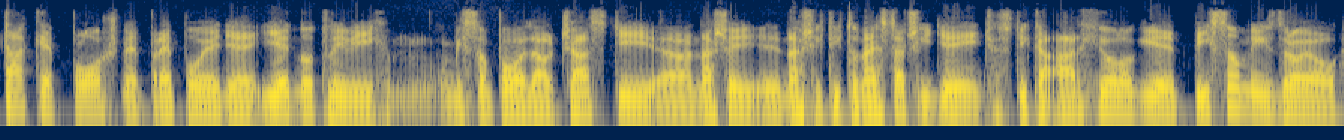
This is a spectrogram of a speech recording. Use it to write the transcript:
také plošné prepojenie jednotlivých, by som povedal, častí e, našej, našich týchto najstarších dejín, čo sa týka archeológie, písomných zdrojov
